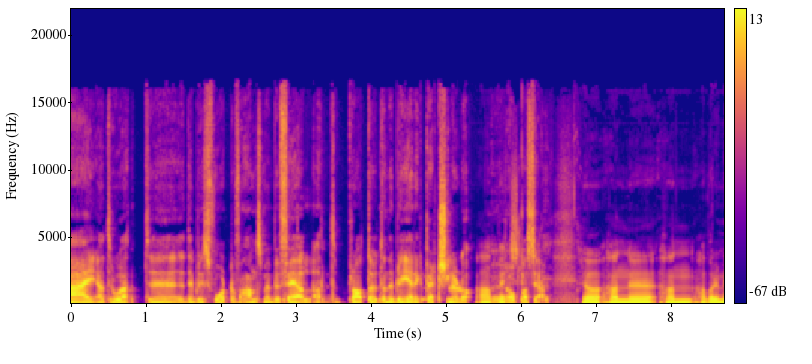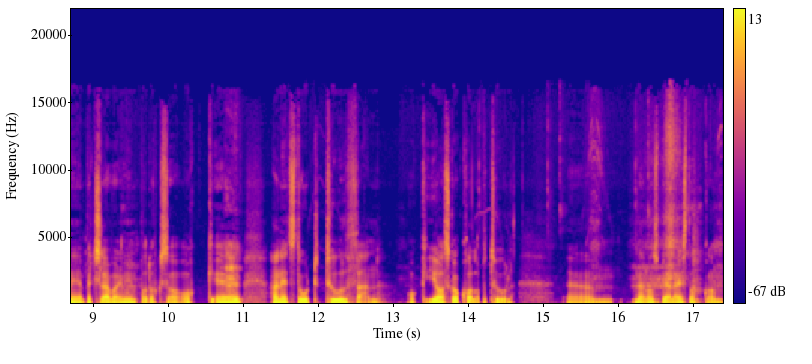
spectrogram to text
Nej, jag tror att eh, det blir svårt att få han som är befäl att prata, utan det blir Erik Petschler då. Ja, eh, Petschler. hoppas jag. Ja, han, eh, han har varit med, Petschler har varit med i min podd också och eh, Mm. han är ett stort Tool-fan. Och jag ska kolla på Tool ehm, när de spelar i Stockholm.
